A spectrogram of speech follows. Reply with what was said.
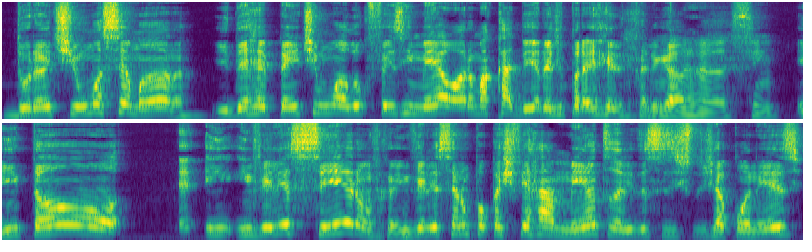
durante uma semana. E de repente um maluco fez em meia hora uma cadeira ali pra ele, tá ligado? Uhum, sim. Então, é, envelheceram, envelheceram um pouco as ferramentas ali desses estudos japoneses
